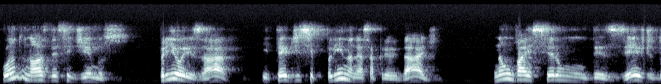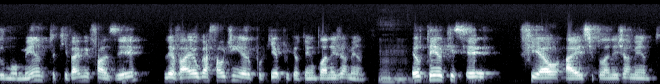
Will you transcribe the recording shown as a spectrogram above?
quando nós decidimos priorizar e ter disciplina nessa prioridade, não vai ser um desejo do momento que vai me fazer levar eu gastar o dinheiro. Por quê? Porque eu tenho um planejamento. Uhum. Eu tenho que ser fiel a este planejamento.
